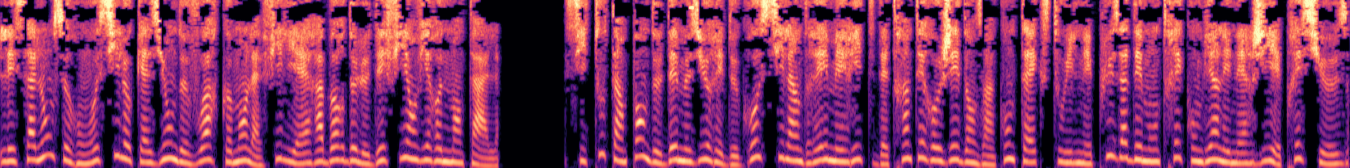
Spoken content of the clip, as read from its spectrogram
les salons seront aussi l'occasion de voir comment la filière aborde le défi environnemental. Si tout un pan de démesure et de grosses cylindrées mérite d'être interrogé dans un contexte où il n'est plus à démontrer combien l'énergie est précieuse,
